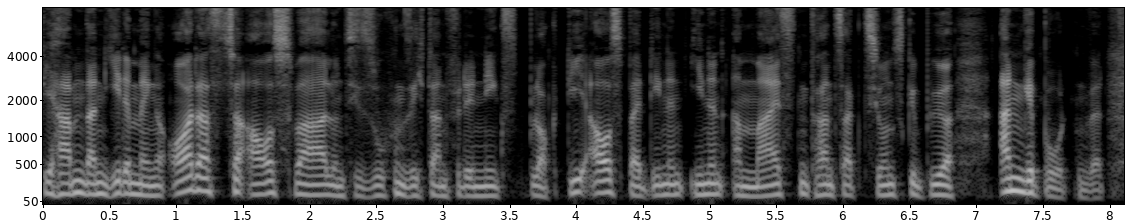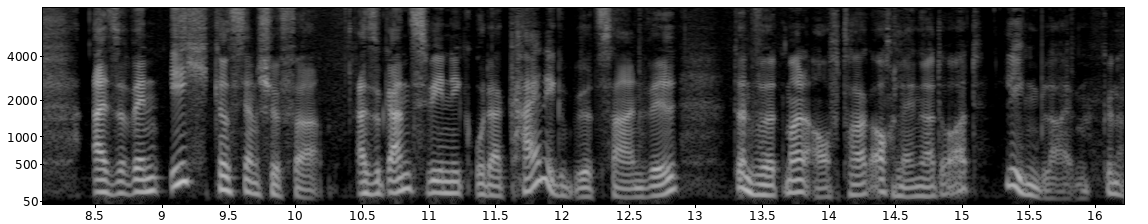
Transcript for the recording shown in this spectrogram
Die haben dann jede Menge Orders zur Auswahl und sie suchen sich dann für den nächsten Block die aus, bei denen ihnen am meisten Transaktionsgebühr angeboten wird. Also wenn ich, Christian Schiffer, also ganz wenig oder keine Gebühr zahlen will, dann wird mein Auftrag auch länger dort liegen bleiben. Genau.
